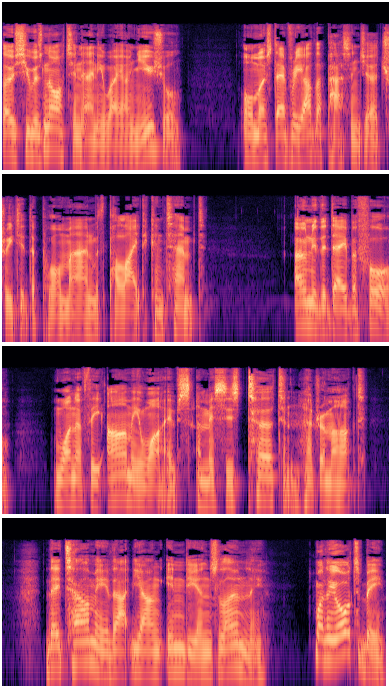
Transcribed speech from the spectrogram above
Though she was not in any way unusual, almost every other passenger treated the poor man with polite contempt. Only the day before, one of the army wives, a Mrs. Turton, had remarked, They tell me that young Indian's lonely. Well, he ought to be.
